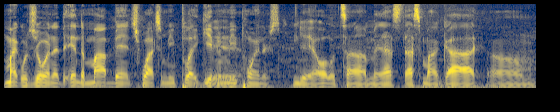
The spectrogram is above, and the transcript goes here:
Michael Jordan at the end of my bench watching me play, giving me pointers. Yeah, all the time, man. That's that's my guy. Um,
